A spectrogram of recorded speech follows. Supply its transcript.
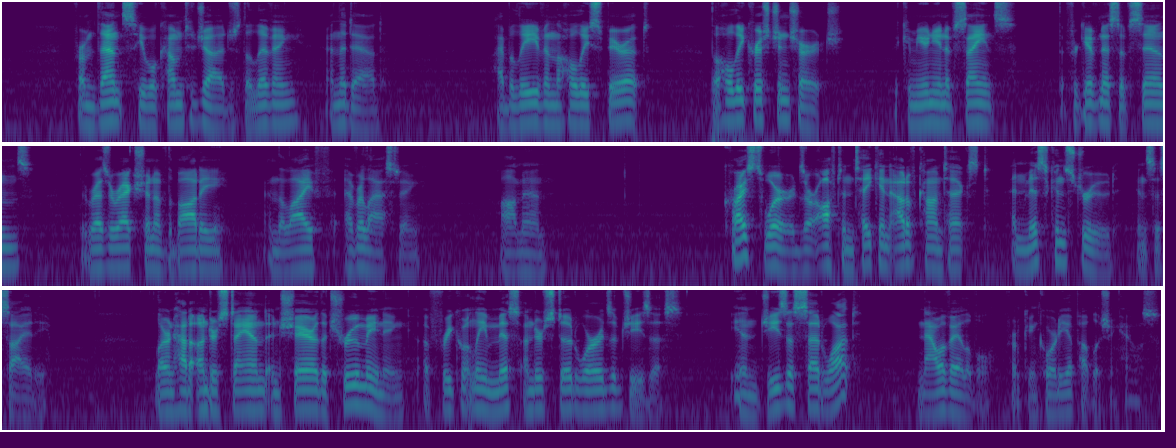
From thence he will come to judge the living and the dead. I believe in the Holy Spirit, the holy Christian Church, the communion of saints, the forgiveness of sins, the resurrection of the body, and the life everlasting. Amen. Christ's words are often taken out of context and misconstrued in society. Learn how to understand and share the true meaning of frequently misunderstood words of Jesus in Jesus Said What? Now available from Concordia Publishing House.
